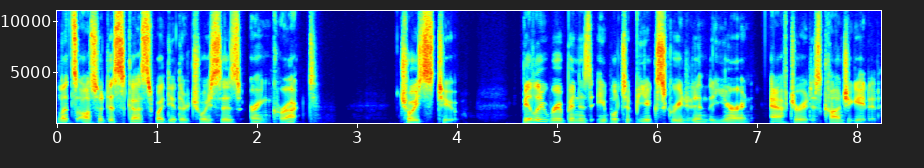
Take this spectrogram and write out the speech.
Let's also discuss why the other choices are incorrect. Choice 2. Bilirubin is able to be excreted in the urine after it is conjugated.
